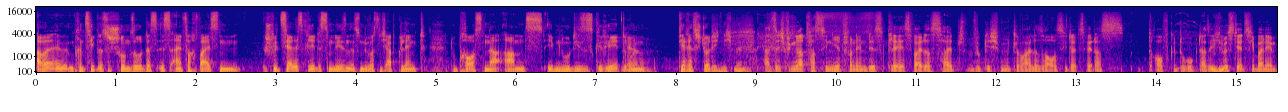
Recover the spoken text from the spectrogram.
Aber äh, im Prinzip ist es schon so, das ist einfach, weil es ein spezielles Gerät ist zum Lesen ist und du wirst nicht abgelenkt, du brauchst abends eben nur dieses Gerät Ja. und der Rest stört dich nicht mehr. Also ich bin gerade fasziniert von den Displays, weil das halt wirklich mittlerweile so aussieht, als wäre das drauf gedruckt. Also Mhm. ich wüsste jetzt hier bei dem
